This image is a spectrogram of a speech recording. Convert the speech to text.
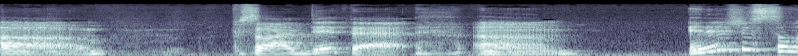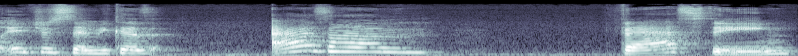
Um so I did that. Um and it's just so interesting because as I'm fasting,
